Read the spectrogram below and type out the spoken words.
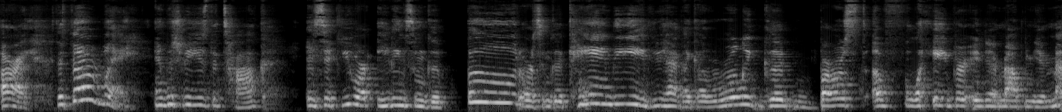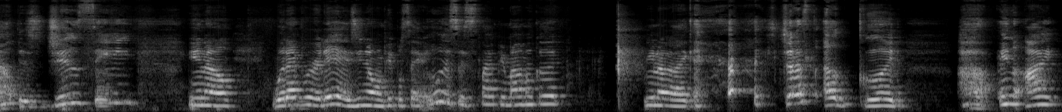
All right, the third way in which we use the talk is if you are eating some good food or some good candy, if you have like a really good burst of flavor in your mouth and your mouth is juicy, you know, whatever it is, you know, when people say, oh, this is slap your mama good, you know, like it's just a good, know, I,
